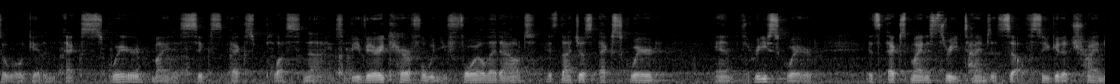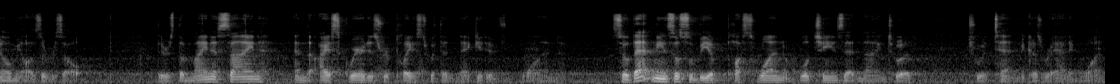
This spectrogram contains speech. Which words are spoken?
So we'll get an x squared minus 6x plus 9. So be very careful when you FOIL that out. It's not just x squared and 3 squared. It's x minus 3 times itself. So you get a trinomial as a result. There's the minus sign, and the i squared is replaced with a negative 1. So that means this will be a plus 1. We'll change that 9 to a, to a 10 because we're adding 1.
